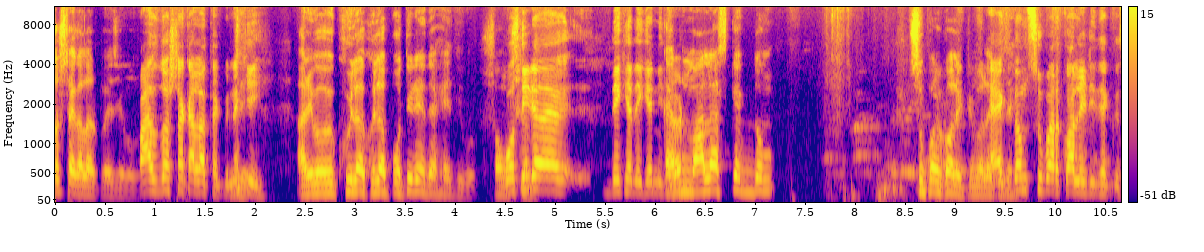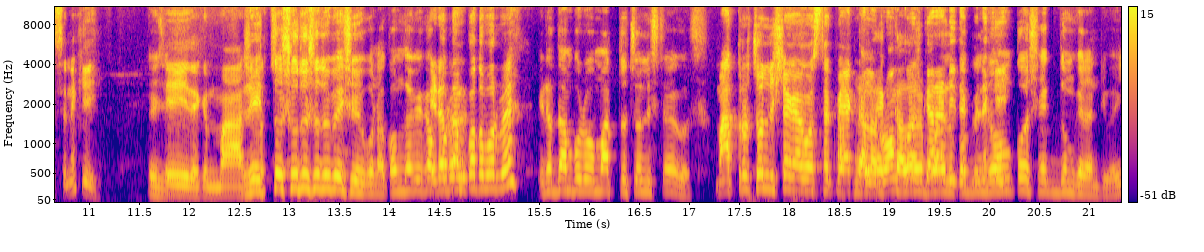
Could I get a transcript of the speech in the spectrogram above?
দশটা কালার পেয়ে যাব। পাঁচ দশটা কালার থাকবে নাকি? আর এভাবে খুলা খুলা প্রতিটাই দেখাই দিব প্রতিটা দেখে দেখে নিতে কারণ। মাল আজকে একদম সুপার কোয়ালিটি মাল একদম সুপার কোয়ালিটি থাকতেছে নাকি? এই দেখেন মাস রেট তো শুধু শুধু বেশি হইব না কম দামি এটার দাম কত পড়বে? এটার দাম পড়বে মাত্র চল্লিশ টাকা গজ। মাত্র চল্লিশ টাকা গজ থাকবে এক কালার রং কালার গ্যারান্টি থাকবে নাকি? রং কস একদম গ্যারান্টি ভাই।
